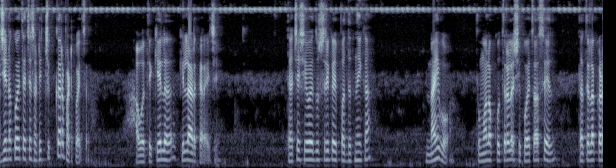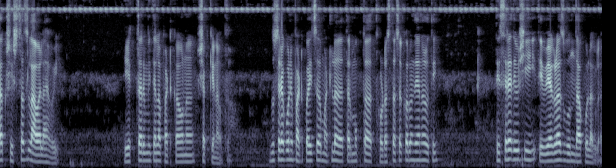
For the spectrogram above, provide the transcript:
जे नको आहे त्याच्यासाठी चिक्कार पाठवायचं. हवं ते केलं की लाड करायचे. त्याच्याशिवाय दुसरी काही पद्धत नाही का? नाही बुवा. तुम्हाला कुत्र्याला शिकवायचं असेल तर त्याला कडक शिस्तच लावायला हवी. एकतर मी त्याला फटकावणं शक्य नव्हतं. दुसऱ्या कोणी पाठवायचं म्हटलं तर मुक्ता थोडंच तसं करून देणार होती. तिसऱ्या दिवशी ते वेगळाच गुण दाखवू लागलं.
